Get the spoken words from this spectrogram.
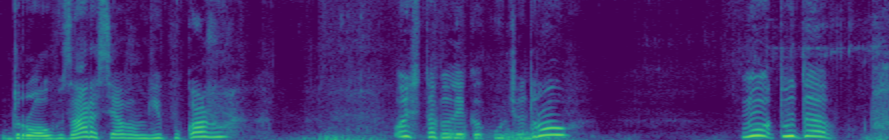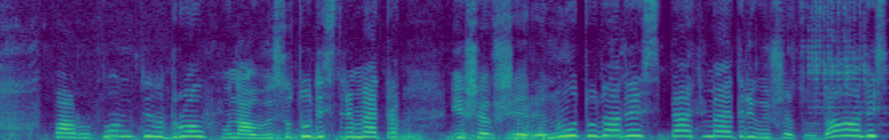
дров. Зараз я вам її покажу. Ось така велика куча дров. Ну, тут е, пару тонн тих дров, вона в висоту десь 3 метри, і ще в ширину туди десь 5 метрів, і ще туди десь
